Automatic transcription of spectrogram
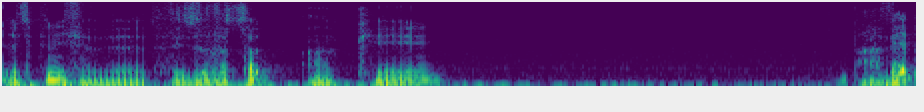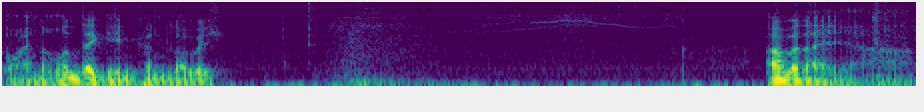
Jetzt bin ich verwirrt. Wieso was soll... Okay. Da wird auch eine runtergehen können, glaube ich. Aber naja.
